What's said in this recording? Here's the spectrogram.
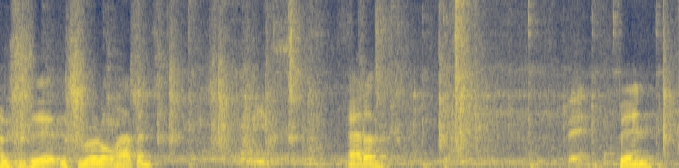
This is it. This is where it all happens. It is Adam, Ben. Ben.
